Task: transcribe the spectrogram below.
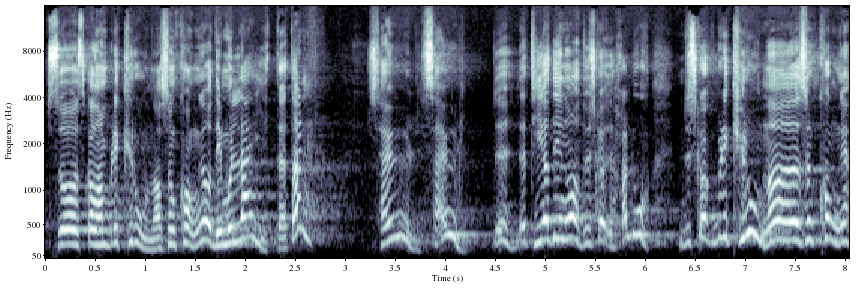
så skal han bli krona som konge, og de må leite etter han. Saul, Saul, du, det er tida di nå. Du skal, hallo, du skal ikke bli krona som konge.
